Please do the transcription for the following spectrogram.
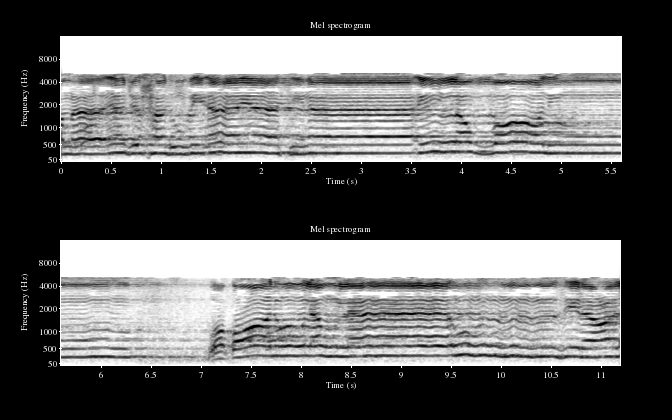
وما يجحد بآياتنا إلا الظالمون. وقالوا لولا أنزل عليه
